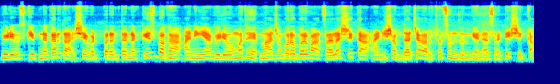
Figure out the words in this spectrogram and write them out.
व्हिडिओ स्किप न करता शेवटपर्यंत नक्कीच बघा आणि या व्हिडिओमध्ये माझ्याबरोबर वाचायला शिका आणि शब्दाचे अर्थ समजून घेण्यासाठी शिका.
